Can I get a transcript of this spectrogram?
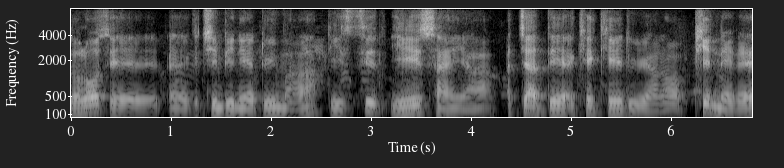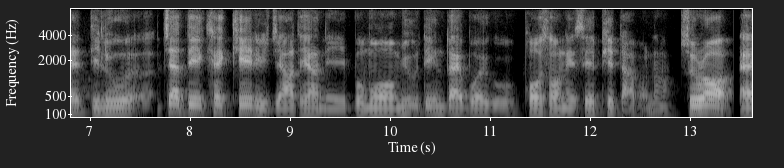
လောလောဆယ်အဲကချင်ပြည်နယ်တွင်းမှာဒီစစ်ရေးဆိုင်ရာအကြက်တဲ့အခက်အခဲတွေကတော့ဖြစ်နေတယ်ဒီလိုအကြက်တဲ့အခက်အခဲတွေကြားထဲကနေဗမော်မျိုးအတင်းတိုက်ပွဲကိုပေါ်ဆောင်နေစေဖြစ်တာပေါ့နော်ဆိုတော့အဲ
